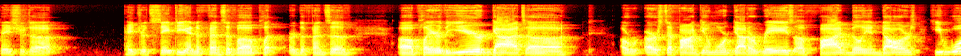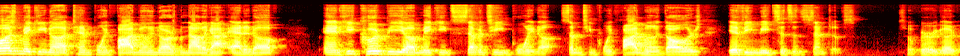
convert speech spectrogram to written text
Patriots, uh, Patriots safety and defensive, uh, play- or defensive, uh, player of the year got, uh, a, or Stephon Gilmore got a raise of five million dollars. He was making uh ten point five million dollars, but now they got added up, and he could be uh, making seventeen point uh, seventeen point five million dollars if he meets his incentives. So very good.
